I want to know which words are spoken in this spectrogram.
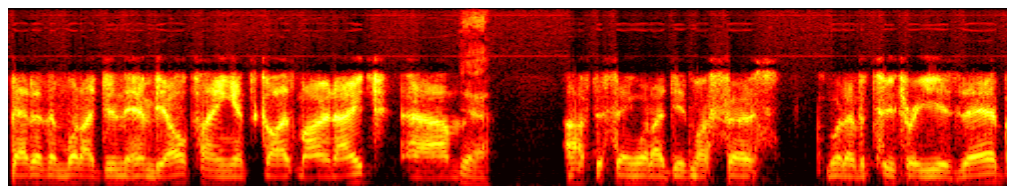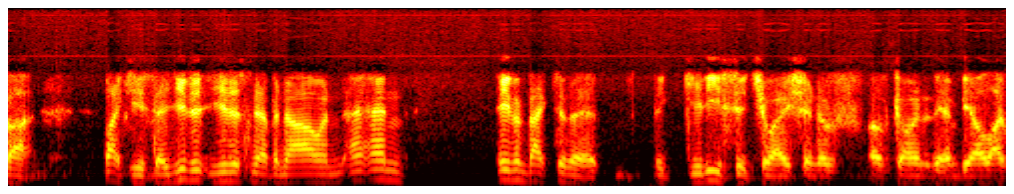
better than what I did in the NBL playing against guys my own age. Um, Yeah. after seeing what I did my first whatever two three years there, but like you said, you you just never know, and and even back to the the Giddey situation of of going to the NBL. Like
